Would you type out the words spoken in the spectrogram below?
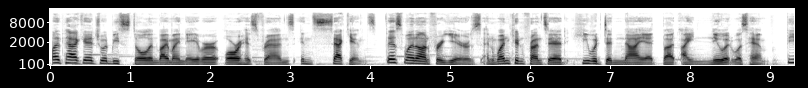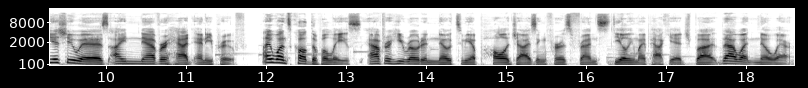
My package would be stolen by my neighbor or his friends in seconds. This went on for years, and when confronted, he would deny it, but I knew it was him. The issue is, I never had any proof. I once called the police after he wrote a note to me apologizing for his friend stealing my package, but that went nowhere.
